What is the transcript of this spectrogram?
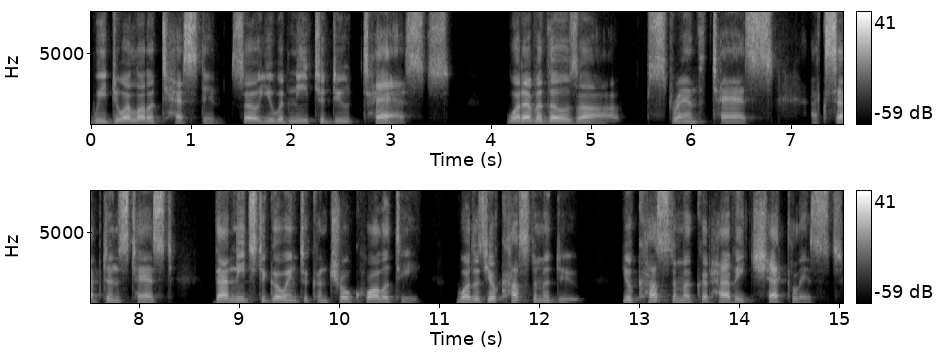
we do a lot of testing. So you would need to do tests, whatever those are, strength tests, acceptance tests, that needs to go into control quality. What does your customer do? Your customer could have a checklist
